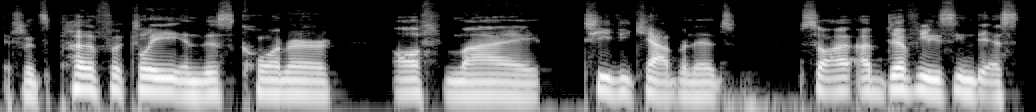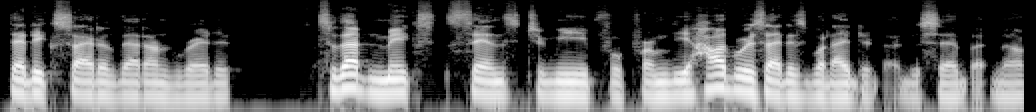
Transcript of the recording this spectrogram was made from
It fits perfectly in this corner of my TV cabinet. So I, have definitely seen the aesthetic side of that on Reddit. So that makes sense to me. For from the hardware side is what I did understand, but no,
